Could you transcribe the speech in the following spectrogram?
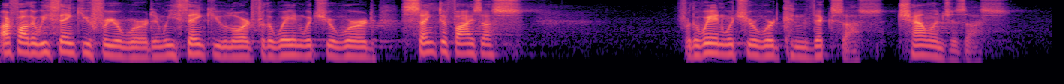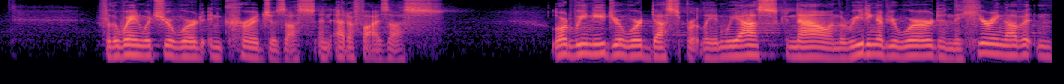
Our Father, we thank you for your word, and we thank you, Lord, for the way in which your word sanctifies us, for the way in which your word convicts us, challenges us for the way in which your word encourages us and edifies us. Lord, we need your word desperately, and we ask now in the reading of your word and the hearing of it and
